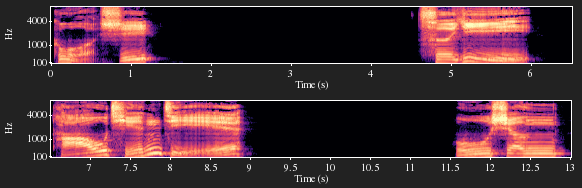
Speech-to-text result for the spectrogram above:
过失。此意陶潜解。无声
